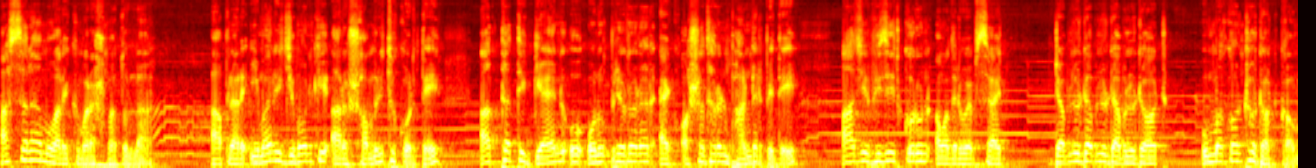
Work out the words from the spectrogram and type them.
আসসালামু আলাইকুম রহমতুল্লাহ। আপনার ইমানি জীবনকে আরও সমৃদ্ধ করতে আধ্যাত্মিক জ্ঞান ও অনুপ্রেরণার এক অসাধারণ ভাণ্ডার পেতে আজই ভিজিট করুন আমাদের website W dot dot com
